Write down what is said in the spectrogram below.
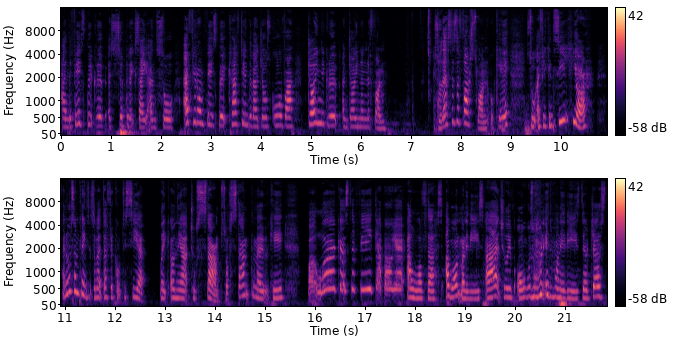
And the Facebook group is super exciting. So if you're on Facebook, crafty individuals, go over, join the group and join in the fun. So this is the first one, okay? So if you can see it here, I know sometimes it's a bit difficult to see it like on the actual stamp. So I've stamped them out, okay? But look, it's the VW. I love this. I want one of these. I actually have always wanted one of these. They're just,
